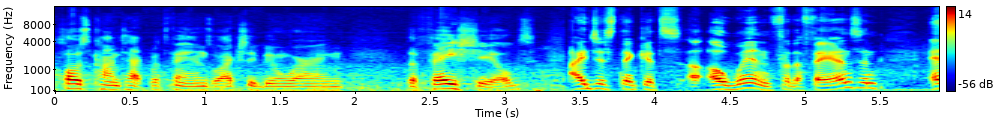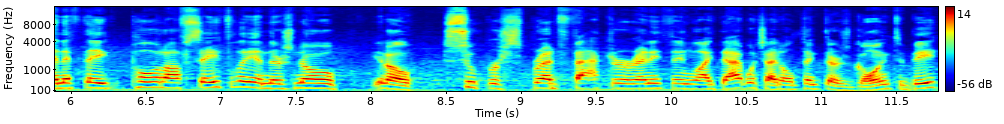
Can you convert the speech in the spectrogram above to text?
close contact with fans will actually be wearing the face shields. I just think it's a win for the fans, and and if they pull it off safely and there's no you know super spread factor or anything like that, which I don't think there's going to be,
